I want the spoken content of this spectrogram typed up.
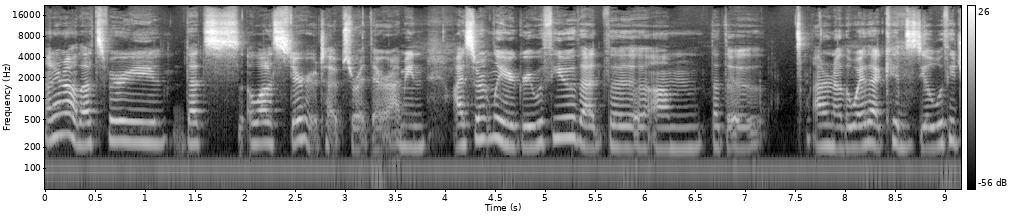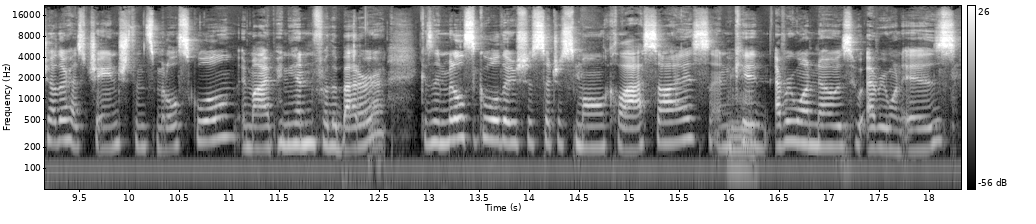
I don't know. That's very. That's a lot of stereotypes right there. I mean, I certainly agree with you that the um that the I don't know the way that kids deal with each other has changed since middle school, in my opinion, for the better. Because in middle school, there's just such a small class size, and mm-hmm. kid everyone knows who everyone is.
